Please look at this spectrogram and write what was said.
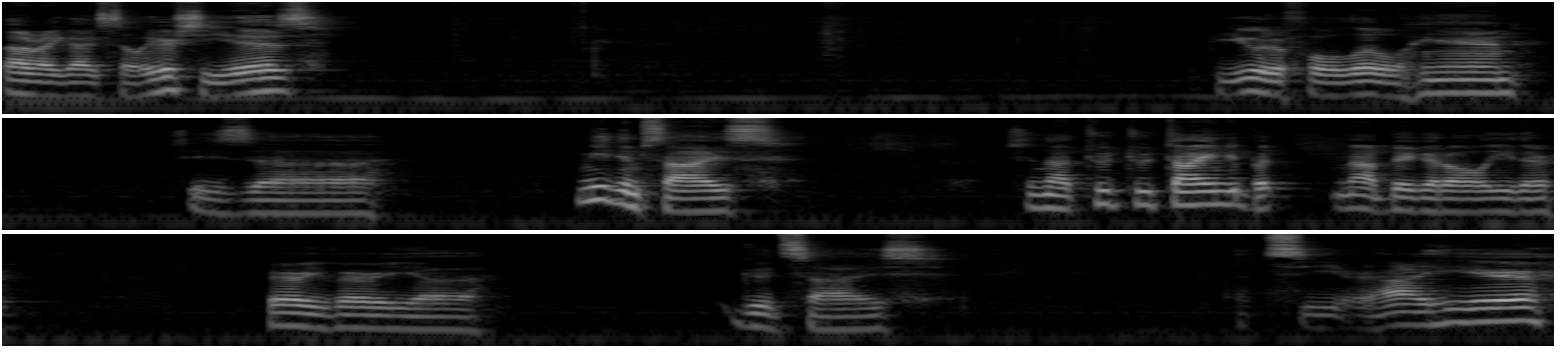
All right, guys, so here she is. Beautiful little hen. She's uh, medium size. She's not too, too tiny, but not big at all either. Very, very uh, good size. Let's see her eye here.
